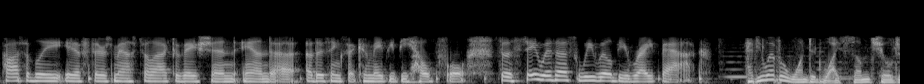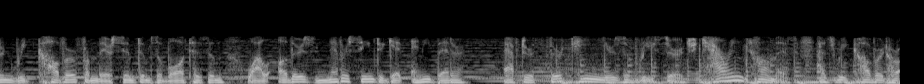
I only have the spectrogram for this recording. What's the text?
possibly if there's mast cell activation and uh, other things that can maybe be helpful. So stay with us. We will be right back. Have you ever wondered why some children recover from their symptoms of autism while others never seem to get any better? After 13 years of research, Karen Thomas has recovered her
